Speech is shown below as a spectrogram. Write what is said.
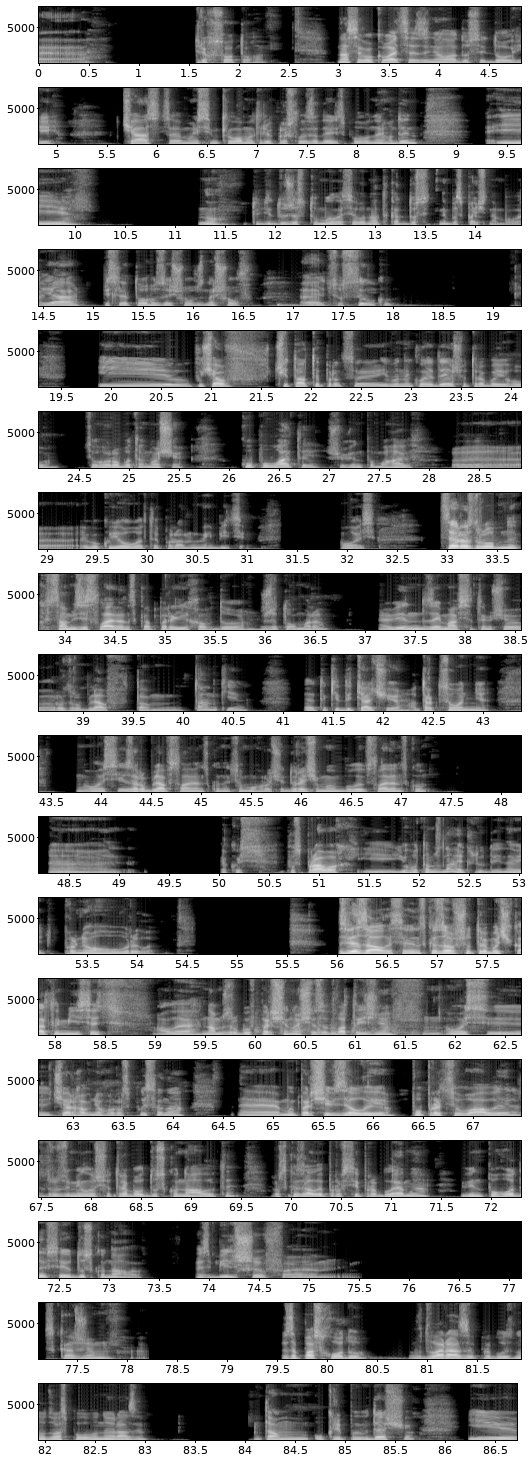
е, 300-го. Нас евакуація зайняла досить довгий час. Це ми 7 кілометрів пройшли за 9,5 годин. І ну, тоді дуже стомилася, вона така досить небезпечна була. Я після того зайшов, знайшов е, цю ссылку і почав читати про це, і виникла ідея, що треба його, цього робота ноші, купувати, щоб він допомагав е, евакуйовувати поранених бійців. Ось. Це розробник сам зі Славянська переїхав до Житомира. Він займався тим, що розробляв там танки, е, такі дитячі, атракціонні. Ось, і заробляв в Славянську на цьому гроші. До речі, ми були в Славянську е, якось по справах, і його там знають люди, і навіть про нього говорили. Зв'язалися, він сказав, що треба чекати місяць, але нам зробив перші ночі за два тижні. Ось черга в нього розписана. Е, Ми перші взяли, попрацювали, зрозуміло, що треба удосконалити. Розказали про всі проблеми. Він погодився і удосконалив. Збільшив, ем, скажімо, запас ходу в два рази, приблизно в два з половиною рази. Там укріпив дещо. І...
